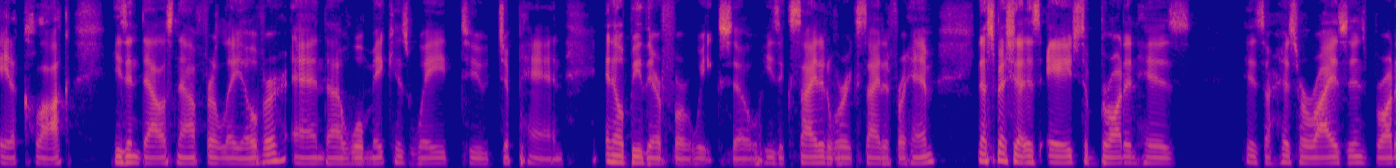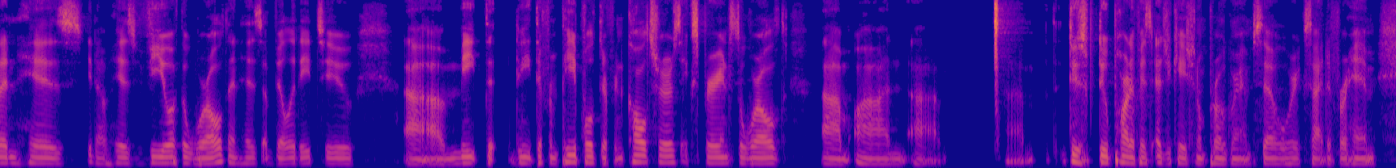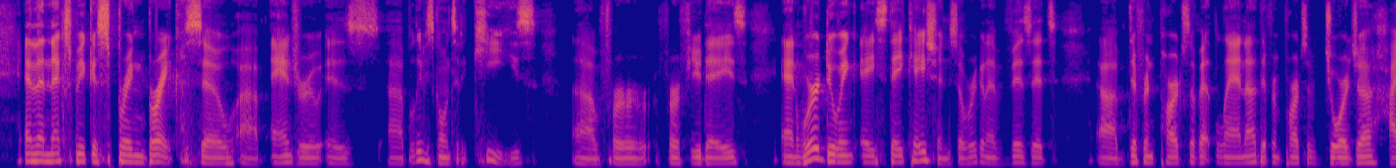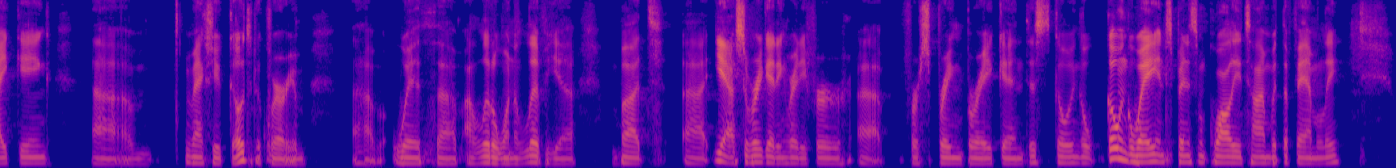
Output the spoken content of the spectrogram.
eight o'clock. He's in Dallas now for a layover and uh, will make his way to Japan and he'll be there for a week. So he's excited. We're excited for him, you know, especially at his age to broaden his his uh, his horizons, broaden his you know his view of the world and his ability to uh, meet meet different people, different cultures, experience the world um, on uh, um, do do part of his educational program. So we're excited for him. And then next week is spring break. So uh, Andrew is, uh, I believe, he's going to the Keys. Uh, for for a few days, and we're doing a staycation. So we're going to visit uh, different parts of Atlanta, different parts of Georgia, hiking. Um, we actually go to the aquarium uh, with uh, a little one, Olivia. But uh, yeah, so we're getting ready for uh, for spring break and just going going away and spending some quality time with the family.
